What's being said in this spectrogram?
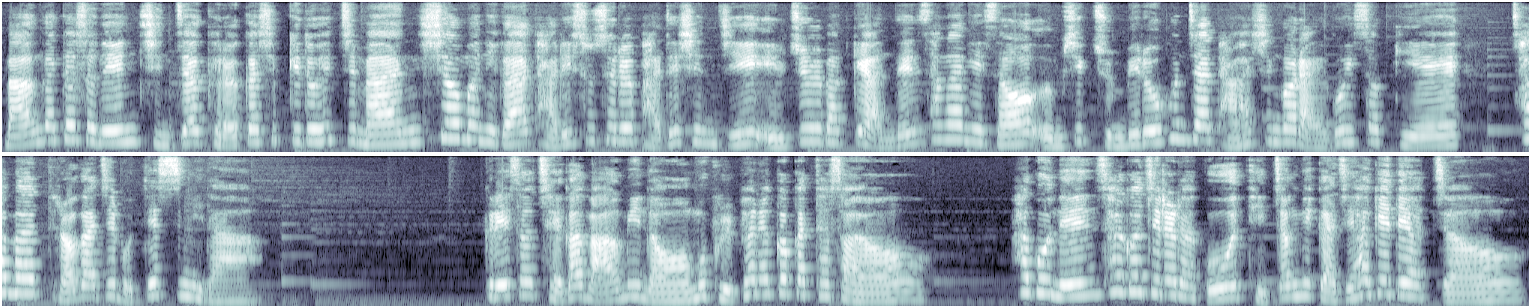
마음 같아서는 진짜 그럴까 싶기도 했지만 시어머니가 다리 수술을 받으신 지 일주일밖에 안 된 상황에서 음식 준비를 혼자 다 하신 걸 알고 있었기에 차마 들어가지 못했습니다. 그래서 제가 마음이 너무 불편할 것 같아서요. 하고는 설거지를 하고 뒷정리까지 하게 되었죠.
